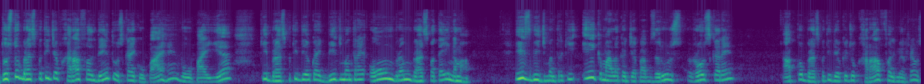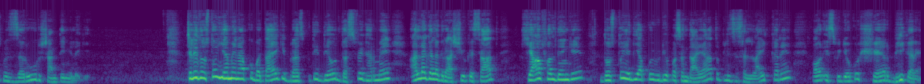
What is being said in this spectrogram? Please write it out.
दोस्तों, बृहस्पति जब खराब फल दें तो उसका एक उपाय है। वो उपाय यह कि बृहस्पति देव का एक बीज मंत्र है, ओम ब्रह्म बृहस्पति नमः। इस बीज मंत्र की एक माला का जप आप ज़रूर रोज करें। आपको बृहस्पति देव के जो खराब फल मिल रहे हैं, उसमें ज़रूर शांति मिलेगी। चलिए दोस्तों, यह मैंने आपको बताया कि बृहस्पति देव दसवें घर में अलग अलग राशियों के साथ क्या फल देंगे। दोस्तों, यदि आपको वीडियो पसंद आया तो प्लीज़ इसे लाइक करें और इस वीडियो को शेयर भी करें।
